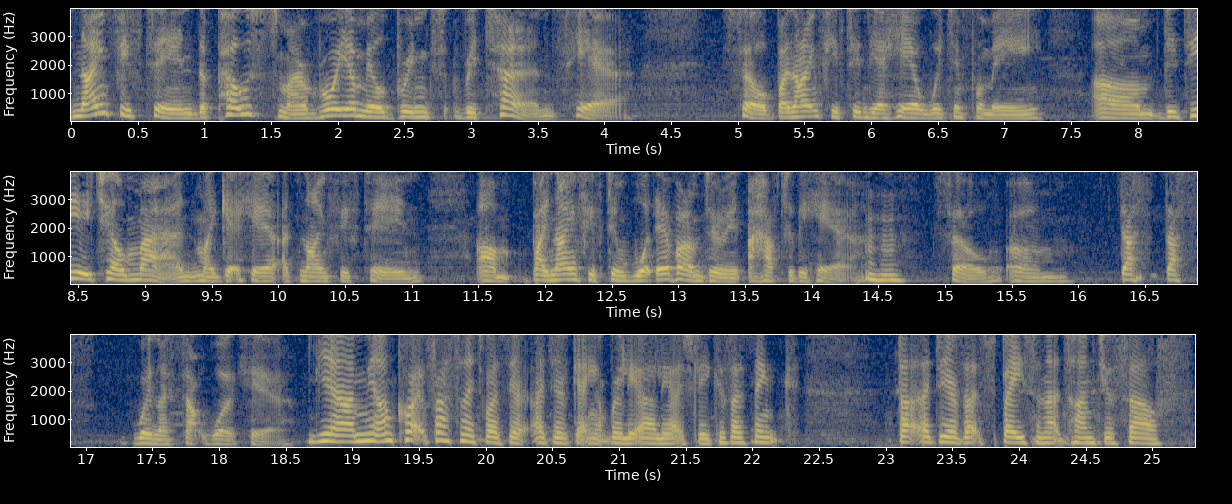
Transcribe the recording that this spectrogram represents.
nine fifteen, the postman Royal Mail brings returns here. So by nine fifteen, they're here waiting for me. Um, the DHL man might get here at nine fifteen. Um, by nine fifteen, whatever I'm doing, I have to be here. Mm-hmm. So um, that's that's when I start work here. Yeah, I mean, I'm quite fascinated by the idea of getting up really early, actually, because I think that idea of that space and that time to yourself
